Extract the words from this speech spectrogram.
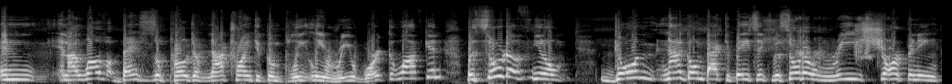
and and I love Banks' approach of not trying to completely rework Golovkin, but sort of, you know, going not going back to basics, but sort of resharpening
